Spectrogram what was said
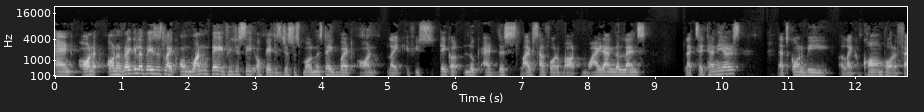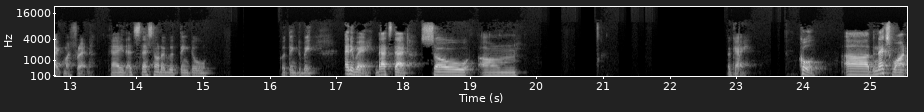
and on on a regular basis like on one day if you just see okay it is just a small mistake but on like if you take a look at this lifestyle for about wide angle lens let's say 10 years that's going to be a, like a compound effect, my friend. Okay, that's that's not a good thing to good thing to be. Anyway, that's that. So um okay, cool. Uh, the next one,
